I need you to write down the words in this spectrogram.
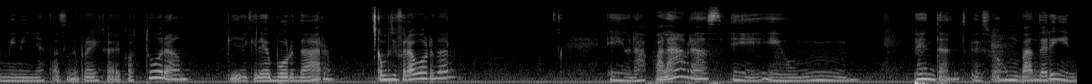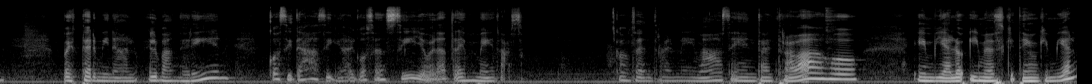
mi niña está haciendo un proyecto de costura, que ella quiere bordar, como si fuera a bordar, unas palabras, en un pendant, eso es un banderín, pues terminar el banderín, cositas así, algo sencillo, ¿verdad? Tres metas. Concentrarme más en tal trabajo, enviar los emails que tengo que enviar,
